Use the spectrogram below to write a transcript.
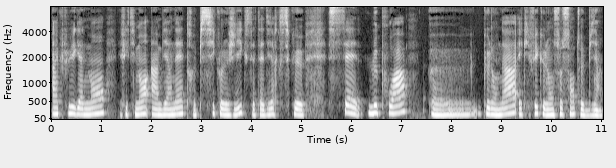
inclut également effectivement un bien-être psychologique, c'est-à-dire que c'est le poids euh, que l'on a et qui fait que l'on se sente bien.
